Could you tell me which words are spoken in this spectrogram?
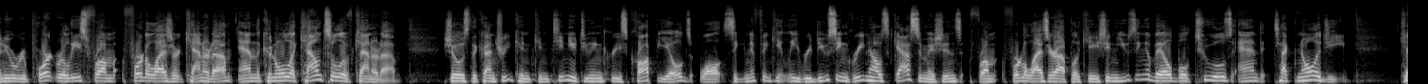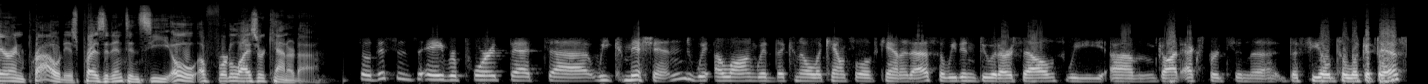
A new report released from Fertilizer Canada and the Canola Council of Canada shows the country can continue to increase crop yields while significantly reducing greenhouse gas emissions from fertilizer application using available tools and technology. Karen Proud is president and CEO of Fertilizer Canada. So this is a report that uh, we commissioned w- along with the Canola Council of Canada. So we didn't do it ourselves. We um, got experts in the, the field to look at this,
